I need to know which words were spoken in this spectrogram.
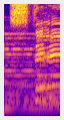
Stay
